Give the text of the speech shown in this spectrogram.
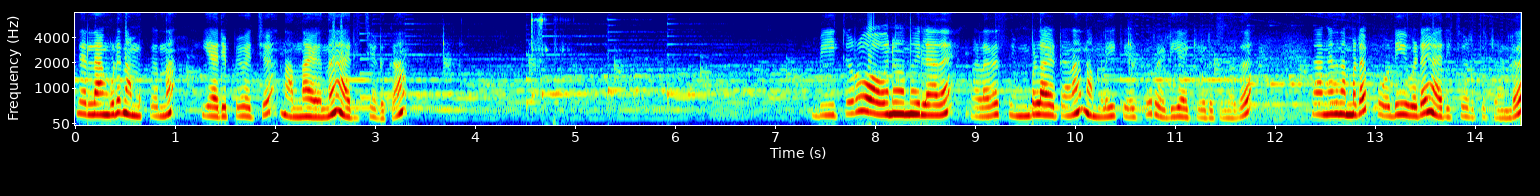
ഇതെല്ലാം കൂടി നമുക്കൊന്ന് ഈ അരിപ്പ വെച്ച് നന്നായി ഒന്ന് അരിച്ചെടുക്കാം. ബീറ്ററും ഓവനും ഒന്നും ഇല്ലാതെ വളരെ സിമ്പിളായിട്ടാണ് നമ്മൾ ഈ കേക്ക് റെഡിയാക്കി എടുക്കുന്നത്. അങ്ങനെ നമ്മുടെ പൊടി ഇവിടെ അരിച്ചെടുത്തിട്ടുണ്ട്.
